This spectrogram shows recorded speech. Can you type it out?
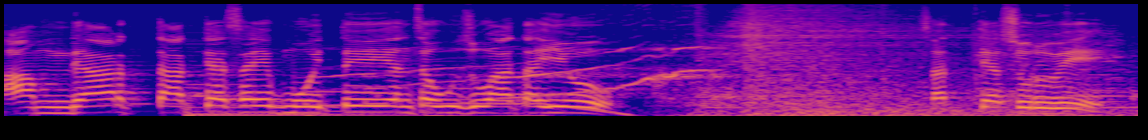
आमदार तात्यासाहेब मोहिते यांचा उजवा आता यो सत्या सुर्वे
